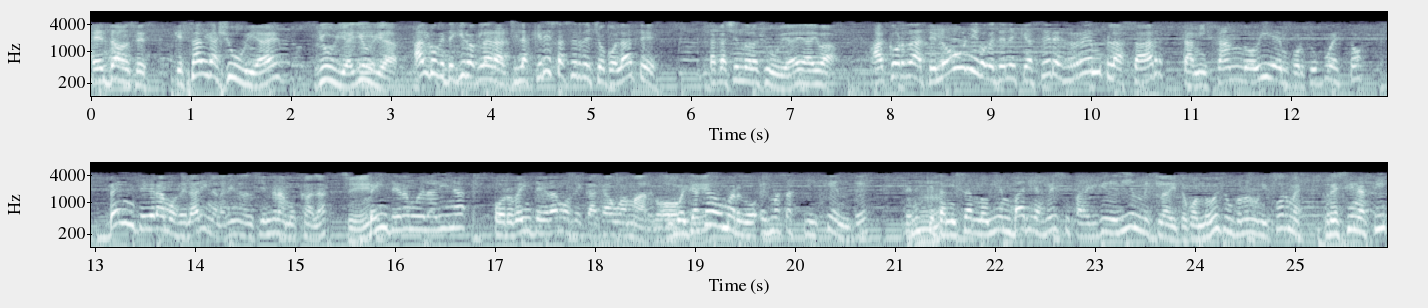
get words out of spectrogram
Entonces, que salga lluvia, ¿eh? Lluvia, lluvia. Eh, algo que te quiero aclarar, si las querés hacer de chocolate, está cayendo la lluvia, ¿eh? ahí va. Acordate, lo único que tenés que hacer es reemplazar, tamizando bien, por supuesto, 20 gramos de la harina, la harina de 100 gramos, cala, Sí. 20 gramos de la harina por 20 gramos de cacao amargo. Como el cacao amargo es más astringente, tenés que tamizarlo bien varias veces para que quede bien mezcladito. Cuando ves un color uniforme, recién así,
